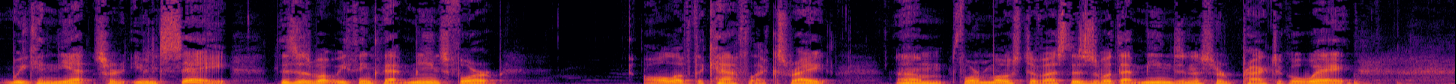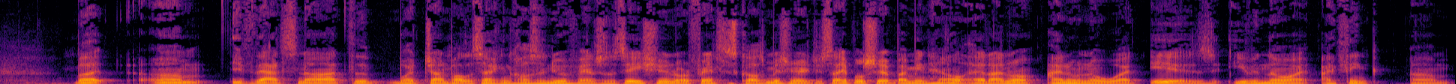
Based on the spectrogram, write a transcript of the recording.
we can yet sort of even say this is what we think that means for all of the Catholics, right? Um, for most of us, this is what that means in a sort of practical way. But um, if that's not the what John Paul II calls a new evangelization, or Francis calls missionary discipleship, I mean, hell, Ed, I don't, I don't know what is. Even though I, I think um,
